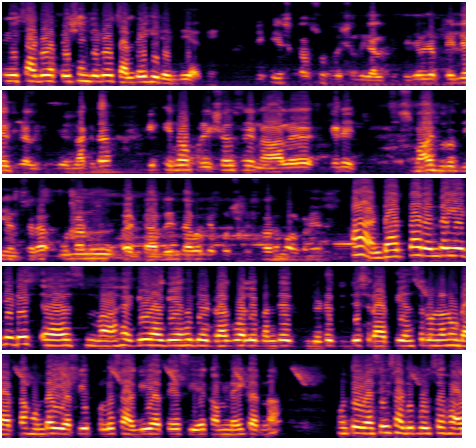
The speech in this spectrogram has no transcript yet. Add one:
ਵੀ ਸਾਡੇ ਆਪਰੇਸ਼ਨ ਜਿਹੜੇ ਉਹ ਚੱਲਦੇ ਹੀ ਰਹਿੰਦੇ ਆਗੇ। ਇਸ ਕਾਸੋ ਆਪਰੇਸ਼ਨ ਦੀ ਗੱਲ ਕੀਤੀ ਜਾਵੇ ਜਾਂ ਪਹਿਲੇ ਦੀ ਗੱਲ ਕੀਤੀ ਲੱਗਦਾ ਕਿ ਇਹਨਾਂ ਆਪਰੇਸ਼ਨਸ ਦੇ ਨਾਲ ਜਿਹੜੇ ਸਮਾਜ ਵਿਰੋਧੀ ਅੰਸਰ ਆ ਉਹਨਾਂ ਨੂੰ ਅ, ਡਰ ਰਹਿੰਦਾ ਵਾ ਜਾਂ ਕੁਝ ਇਸ ਤਰ੍ਹਾਂ ਦਾ ਮਾਹੌਲ ਬਣਿਆ? ਹਾਂ ਡਰ ਤਾਂ ਰਹਿੰਦਾ ਹੀ ਹੈ ਜਿਹੜੇ ਅਹ, ਸਮ- ਹੈਗੇ ਆਗੇ ਇਹੋ ਜਿਹੇ ਡਰਗ ਵਾਲੇ ਬੰਦੇ ਜਿਹੜੇ ਦੂਜੇ ਸ਼ਰਾਰਤੀ ਅੰਸਰ ਉਹਨਾਂ ਨੂੰ ਡਰ ਤਾਂ ਹੁੰਦਾ ਹੀ ਆ ਵੀ ਪੁਲਿਸ ਆ ਗਈ ਆ ਤੇ ਅਸੀਂ ਇਹ ਕੰਮ ਨਹੀਂ ਕਰਨਾ। ਹੁਣ ਤੇ ਵੈਸੇ ਹੀ ਸਾਡੀ ਪੁਲਿਸ ਹਰ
